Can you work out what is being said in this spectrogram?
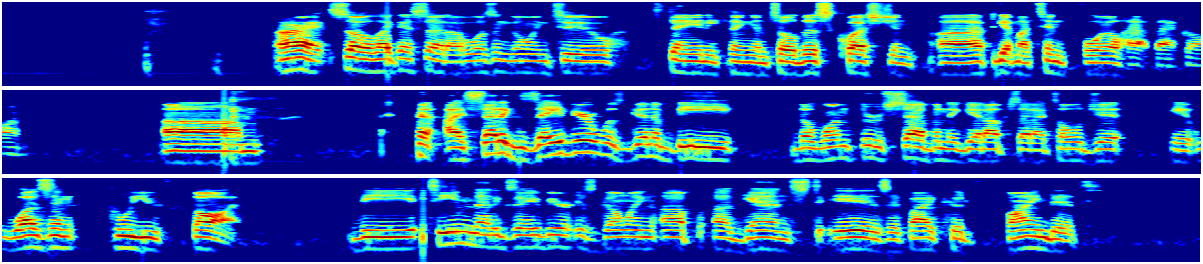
All right. So, like I said, I wasn't going to say anything until this question. Uh, I have to get my tinfoil hat back on. Um, I said Xavier was going to be the one through seven to get upset. I told you it wasn't who you thought. The team that Xavier is going up against is, if I could find it,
